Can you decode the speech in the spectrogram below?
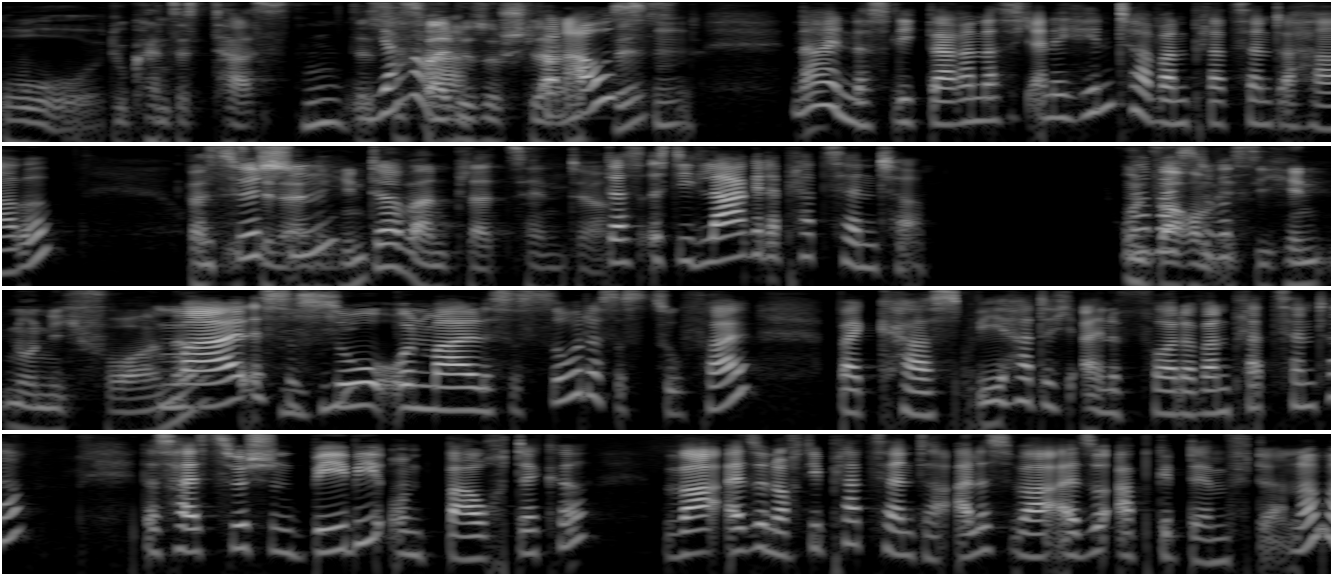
Oh, du kannst es tasten? Das ja, ist, weil du so schlank von außen. bist? Nein, das liegt daran, dass ich eine Hinterwandplazenta habe. Was ist denn eine Hinterwandplazenta? Das ist die Lage der Plazenta. und Na, weißt warum du was- ist sie hinten und nicht vorne? Mal ist es so und mal ist es so, das ist Zufall. Bei Caspi hatte ich eine Vorderwandplazenta. Das heißt, zwischen Baby und Bauchdecke war also noch die Plazenta. Alles war also abgedämpfter, ne?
